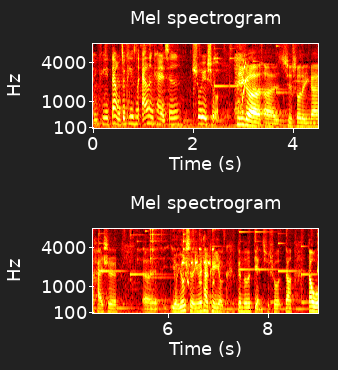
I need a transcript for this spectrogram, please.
你可以，但我觉得可以从 Alan 开始先说一说。第一个呃，去说的应该还是。呃，有优势的，因为它可以有更多的点去说。但但我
